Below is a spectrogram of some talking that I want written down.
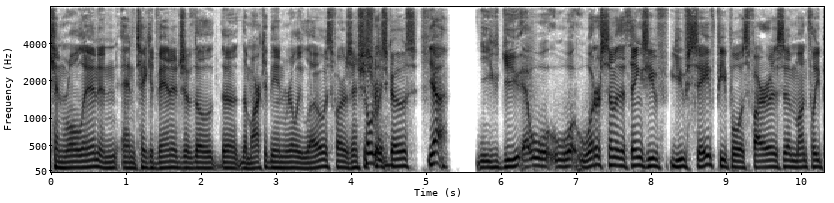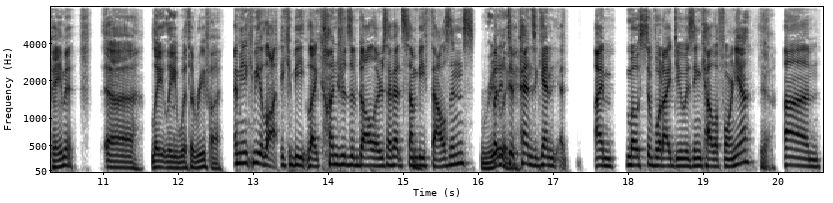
can roll in and, and take advantage of the, the the market being really low as far as interest Totally. rates goes. yeah. You, you, what, what are some of the things you've you've saved people as far as a monthly payment uh, lately with a refi? I mean, it can be a lot. It can be like hundreds of dollars. I've had some be thousands. Really? But it depends. Again, I'm most of what I do is in California. Yeah. Um,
